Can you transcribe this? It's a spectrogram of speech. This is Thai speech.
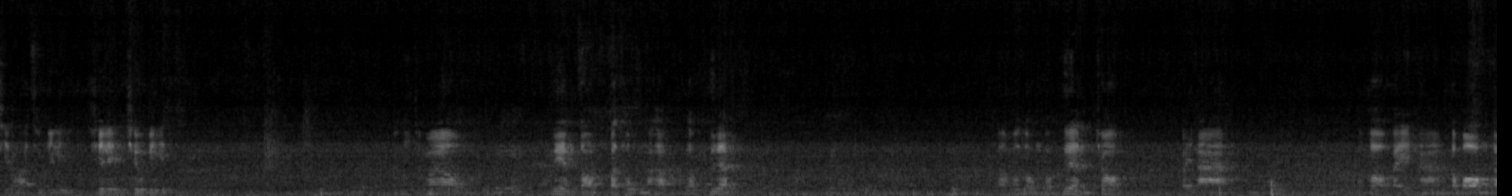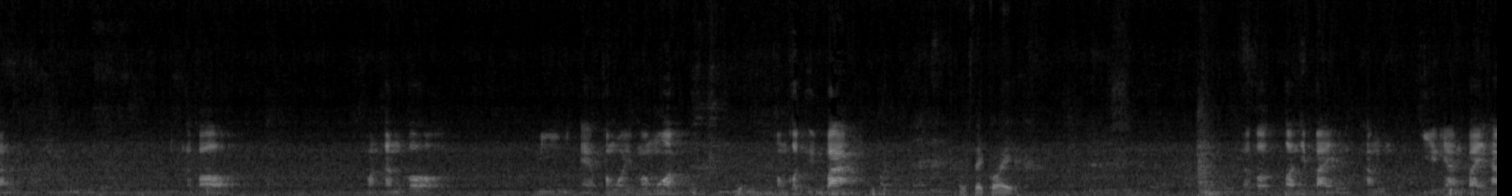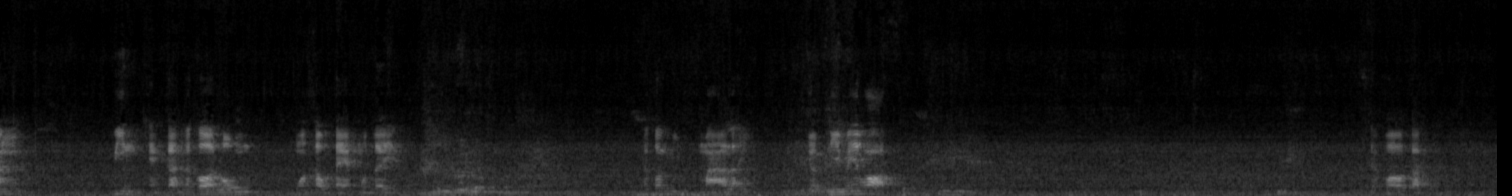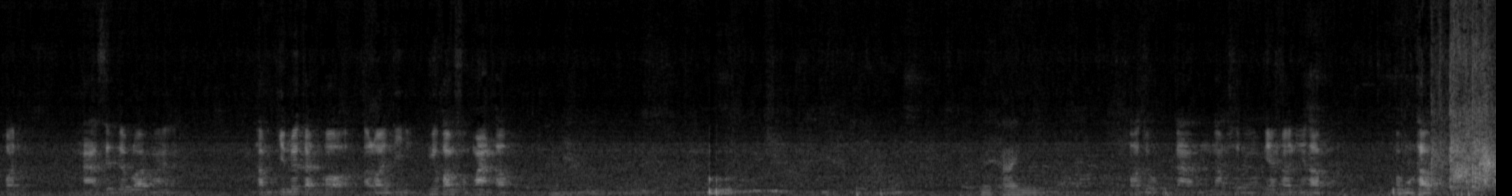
ชินวัตรสุกิรีชื่อเล่นชื่อบีทวันนี้จะมาเล่าเรื่องตอนประถมนะครับกับเพื่อน ตอนประถมกับเพื่อนชอบไปนา แล้วก็ไปหากระบอมกัน แล้วก็บางครั้งก็มีแอบขโมยมะม่วงของคนอื่นบ้างเอาใส่ก้อย แล้วก็ตอนที่ไปทั้ง ขี่จักรยานไปทั้งวิ่งแข่งกันแล้วก็ล้มหัวเข่าแตกหมดเลย แล้วก็มีหมาไล่เกือบหนีไม่รอด แต่พอกลับพอหาเสร็จเรียบร้อยมาทำกินด้วยกันก็อร่อยดี มีความสุขมากครับในท้ายนี้ ขอจบการนำเสนอเพียงเท่านี้ครับ ขอบคุณครับ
